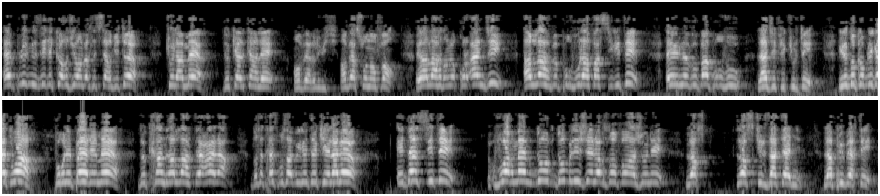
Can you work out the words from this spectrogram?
est plus miséricordieux envers ses serviteurs que la mère de quelqu'un l'est envers lui, envers son enfant? Et Allah dans le Coran dit, Allah veut pour vous la facilité et il ne veut pas pour vous la difficulté. Il est donc obligatoire pour les pères et mères de craindre Allah Ta'ala dans cette responsabilité qui est la leur et d'inciter, voire même d'obliger leurs enfants à jeûner lorsqu'ils atteignent la puberté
